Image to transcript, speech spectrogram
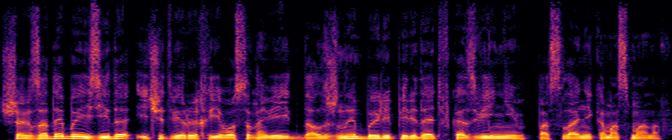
Шахзаде Баизида и четверых его сыновей должны были передать в Казвине посланникам османов.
